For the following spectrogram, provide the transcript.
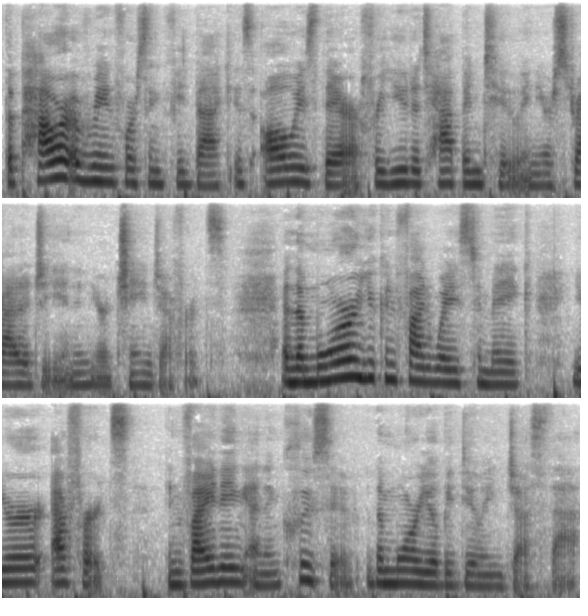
the power of reinforcing feedback is always there for you to tap into in your strategy and in your change efforts. And the more you can find ways to make your efforts inviting and inclusive, the more you'll be doing just that.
